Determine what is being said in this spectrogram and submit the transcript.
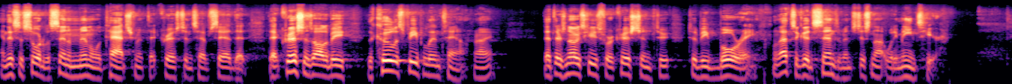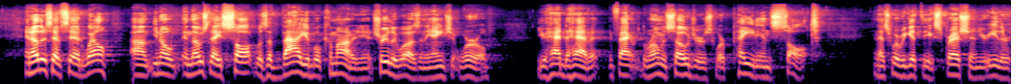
And this is sort of a sentimental attachment that Christians have said that, that Christians ought to be the coolest people in town, right? that there's no excuse for a Christian to, to be boring. Well, that's a good sentiment. It's just not what he means here. And others have said, well, um, you know, in those days, salt was a valuable commodity, and it truly was in the ancient world. You had to have it. In fact, the Roman soldiers were paid in salt. And that's where we get the expression you're either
